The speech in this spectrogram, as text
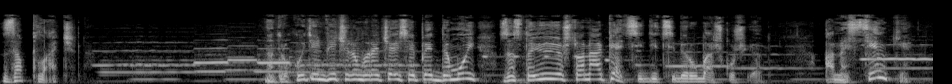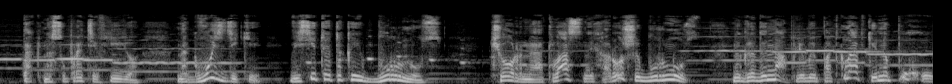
заплачено». На другой день вечером ворочаюсь опять домой, застаю ее, что она опять сидит себе рубашку шьет. А на стенке, так насупротив ее, на гвоздике висит этакой бурнус. Черный, атласный, хороший бурнус. На граденаплевой подкладке на пуху.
